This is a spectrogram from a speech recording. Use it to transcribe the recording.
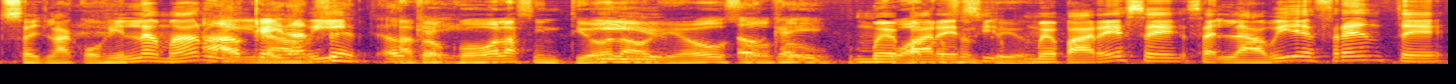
Se la cogí en la mano Ah, y la vi. La tocó, la sintió, la olió, usó Me, cuatro pareci- sentidos. me parece, o sea, la vi de frente,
